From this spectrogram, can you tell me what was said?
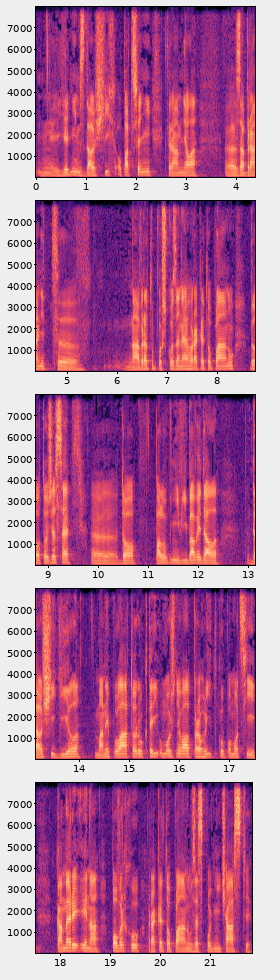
mm, jedním z dalších opatření, která měla zabránit návratu poškozeného raketoplánu bylo to, že se e, do palubní výbavy dal další díl manipulátoru, který umožňoval prohlídku pomocí kamery i na povrchu raketoplánu ze spodní části.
